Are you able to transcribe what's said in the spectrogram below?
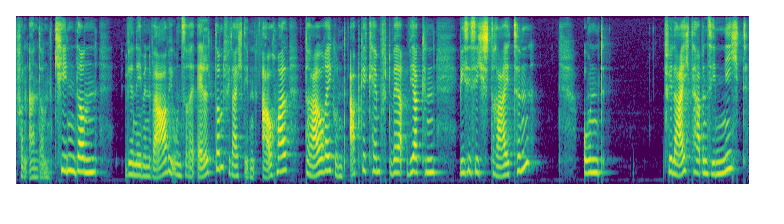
von anderen Kindern. Wir nehmen wahr, wie unsere Eltern vielleicht eben auch mal traurig und abgekämpft wirken, wie sie sich streiten und Vielleicht haben sie nicht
